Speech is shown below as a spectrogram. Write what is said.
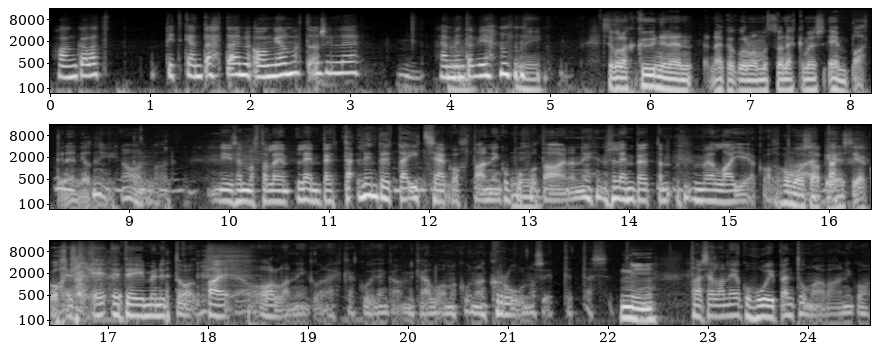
hankalat pitkän tähtäimen ongelmat on silleen mm. hämmentäviä. Niin. Se voi olla kyyninen näkökulma, mutta se on ehkä myös empaattinen jotenkin. Niin, on niin semmoista lempeyttä, lempeyttä itseä kohtaan, niin kuin niin. puhutaan aina, niin lempeyttä meidän lajia kohtaan. Homo sapiensia kohtaan. Et, et, et ei me nyt ole, tai olla niin kuin ehkä kuitenkaan mikään luomakunnan kruunu sitten tässä. Niin. Tai sellainen joku huipentuma, vaan niin kuin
